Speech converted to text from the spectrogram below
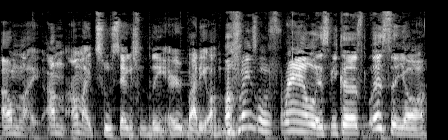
I'm like, I'm I'm like two seconds from deleting everybody off my Facebook friend list because listen, y'all,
